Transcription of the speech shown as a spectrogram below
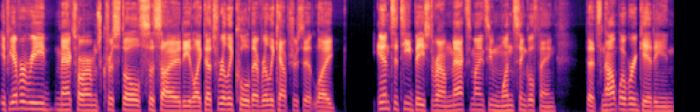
if you ever read Max Harms' Crystal Society, like that's really cool. That really captures it like entity based around maximizing one single thing. That's not what we're getting.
